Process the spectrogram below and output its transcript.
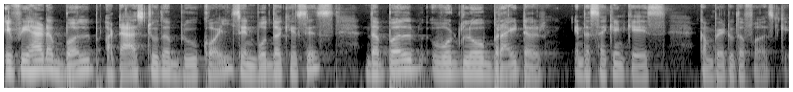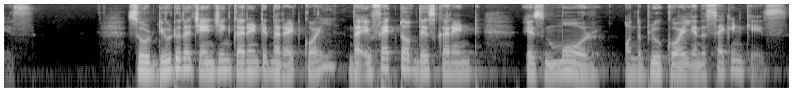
If we had a bulb attached to the blue coils in both the cases, the bulb would glow brighter in the second case compared to the first case. So due to the changing current in the red coil, the effect of this current is more on the blue coil in the second case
